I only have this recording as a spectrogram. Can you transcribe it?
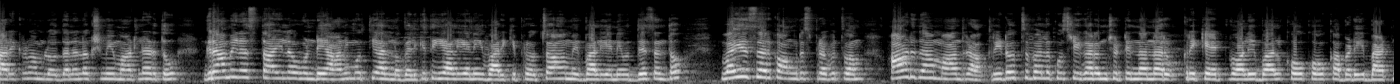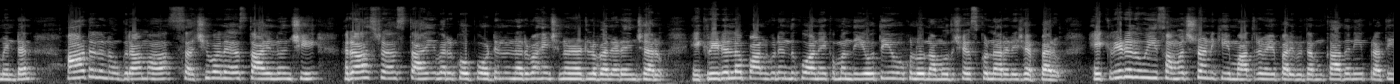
కార్యక్రమంలో ధనలక్ష్మి మాట్లాడుతూ గ్రామీణ స్థాయిలో ఉండే ఆనిముత్యాలను వెలికితీయాలి అని వారికి ప్రోత్సాహం ఇవ్వాలి అనే ఉద్దేశంతో వైఎస్ఆర్ కాంగ్రెస్ ప్రభుత్వం ఆడుదాం ఆంధ్ర క్రీడోత్సవాలకు శ్రీకారం చుట్టిందన్నారు. Cricket volleyball kho kho kabaddi badminton ఆటలను గ్రామ సచివాలయ స్థాయి నుంచి రాష్ట్ర స్థాయి వరకు పోటీలు నిర్వహించనున్నట్లు వెల్లడించారు. ఈ క్రీడల్లో పాల్గొనేందుకు అనేక మంది యువతి యువకులు నమోదు చేసుకున్నారని చెప్పారు. ఈ క్రీడలు ఈ సంవత్సరానికి మాత్రమే పరిమితం కాదని ప్రతి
